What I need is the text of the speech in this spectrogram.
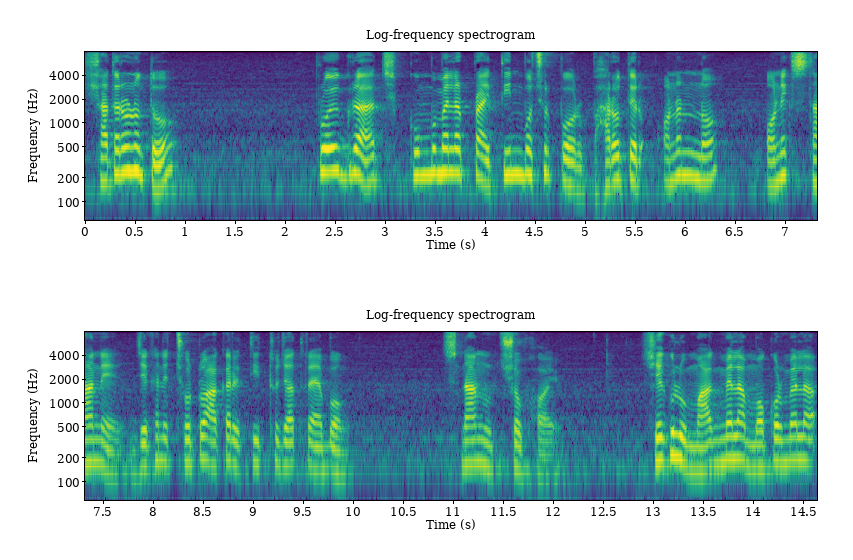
সাধারণত প্রয়োগরাজ কুম্ভমেলার প্রায় তিন বছর পর ভারতের অন্যান্য অনেক স্থানে যেখানে ছোট আকারে তীর্থযাত্রা এবং স্নান উৎসব হয়। সেগুলো মাঘ মেলা মকর মেলা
